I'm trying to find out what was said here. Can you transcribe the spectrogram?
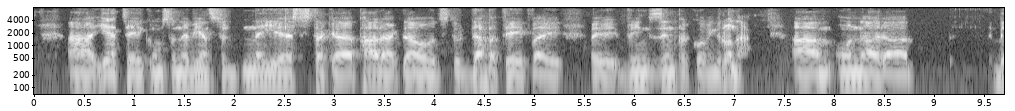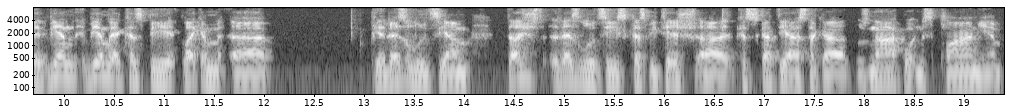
uh, ieteikums, un neviens tur neies tā kā pārāk daudz tur debatēt, vai, vai viņi zina, par ko viņi runā. Um, un ar, uh, bet vien lieta, kas bija laikam uh, pie rezolūcijām, dažas rezolūcijas, kas bija tieši, uh, kas skatījās kā, uz nākotnes plāniem,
